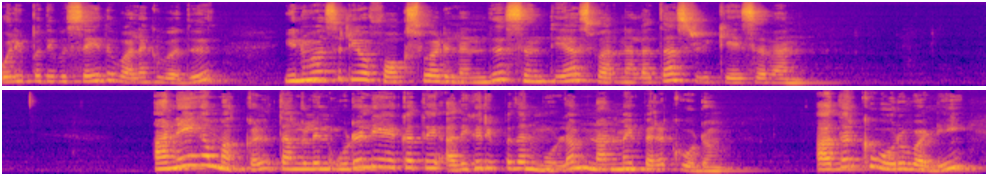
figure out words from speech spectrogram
ஒளிப்பதிவு செய்து வழங்குவது யுனிவர்சிட்டி ஆஃப் ஆக்ஸ்போர்டிலிருந்து சிந்தியா ஸ்வர்ணலதா ஸ்ரீகேசவன். அநேக மக்கள் தங்களின் உடல் இயக்கத்தை அதிகரிப்பதன் மூலம் நன்மை பெறக்கூடும். அதற்கு ஒரு வழி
